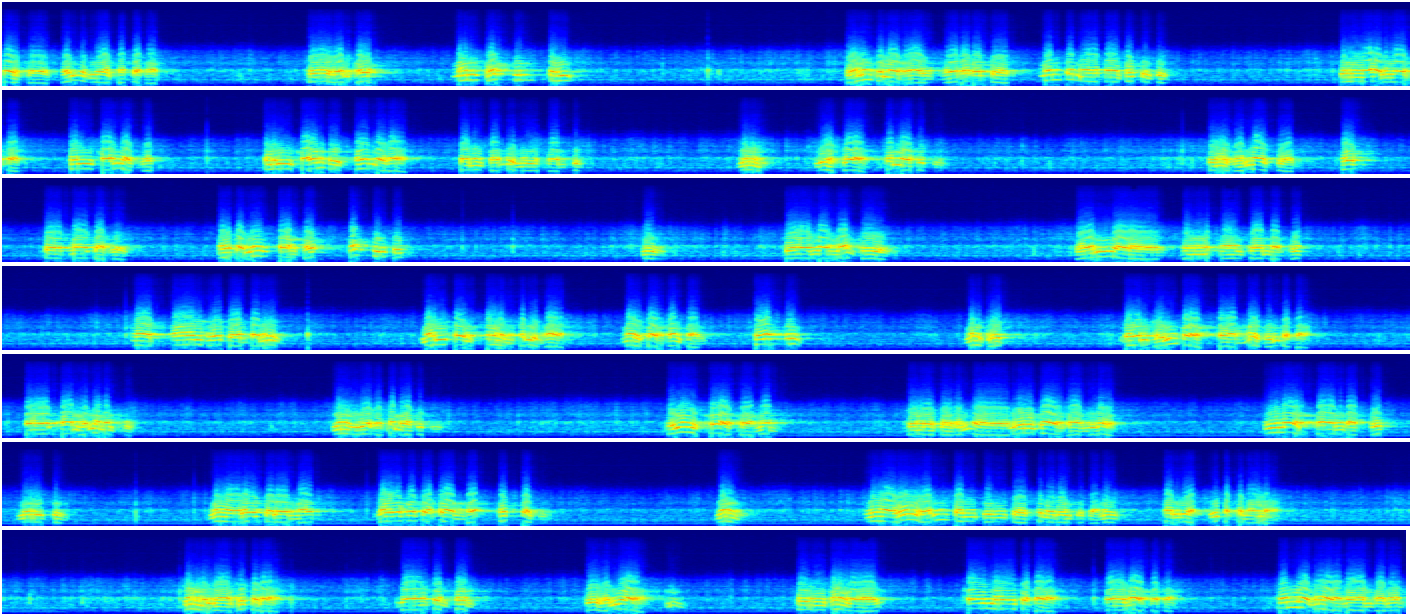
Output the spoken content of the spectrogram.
ได้แก่เห็นเป็นเงาสัจธรรมเคยเห็นอกมันทุกข์จริง ๆเห็นสมาธิพอเราเกิดมันก็มาทางทุกข์จริงๆเป็นอริยสัจเป็นของละเอียดเป็นของที่แท้ไม่ได้เป็นของที่มีความจริงนี่เรียกว่าสมาธิคือเห็นในส่วนทุกเกิดมาจากเหตุแต่ตอนนี้ต้องทุกทุกจริงๆนี่ตัวนั้นนั้นคือ ผลเอ่อเป็นทางความดับทุกข์ถ้าทางเธอตอนตอนนี้มันต้องต้องพระนิพพาไม่ต้องทั้งสองทุกข์นั่นคือเดินถึงก็ตามไม่ถึงก็ตามแต่ความเห็นนั้นมันถูกนี่เรียกว่าสมาธิทีนี้ข้อสองนั้นคือเราเห็นเออรู้แจ้งความมี โลกมีโลกความดับทุกข์มีจริงเมื่อเราจะเริ่มมาเราก็จะต้องดับทุกข์ไปจริงนี่เมื่อรู้เห็นเป็นจริงเกิดขึ้นในดวงจิตอย่างนี้ท่านเรียกวิปัสสนาญาณนั่นในการพิจารณาดางต้นต้นคือเห็นว่าสิ่งทั้งหลายภายในก็ตามภายนอกก็ตามมันไม่แน่นอนเท่านั้น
